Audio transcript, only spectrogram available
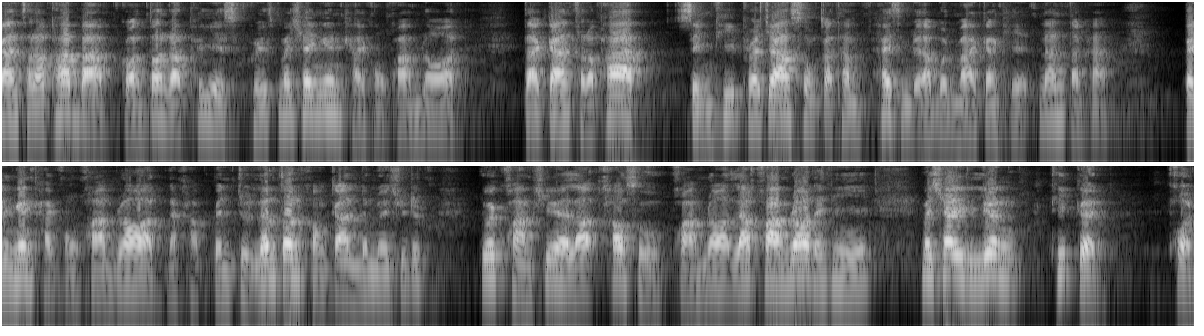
การสารภาพบาปก่อนต้อนรับพระเยซูคริสต์ไม่ใช่เงื่อนไขของความรอด แต่การสารภาพสิ่งที่พระเจ้าทรงกระทำให้สำเร็จแล้วบนไม้กางเขนนั่นต่างหากเป็นเงื่อนไขของความรอดนะครับ เป็นจุดเริ่มต้นของการดำเนินชีวิตด้วยด้วยความเชื่อแล้วเข้าสู่ความรอดและความรอดในที่นี้ ไม่ใช่เรื่องที่เกิดผล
